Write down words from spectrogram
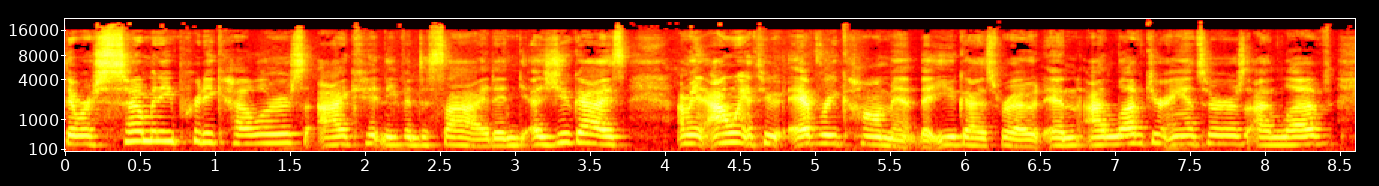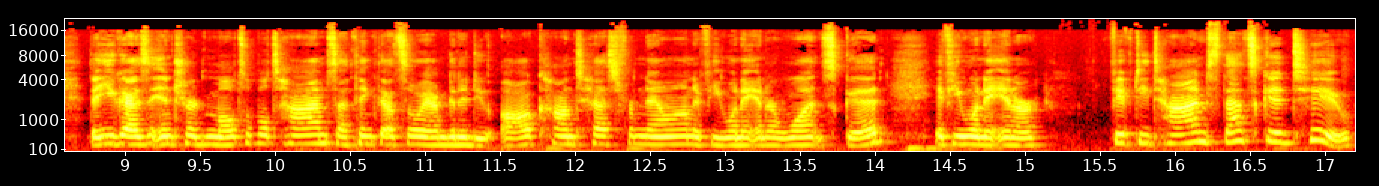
there were so many pretty colors, I couldn't even decide. And as you guys, I mean, I went through every comment that you guys wrote, and I loved your answers. I love that you guys entered multiple times. I think that's the way I'm going to do all contests from now on. If you want to enter once, good. If you want to enter 50 times, that's good too.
